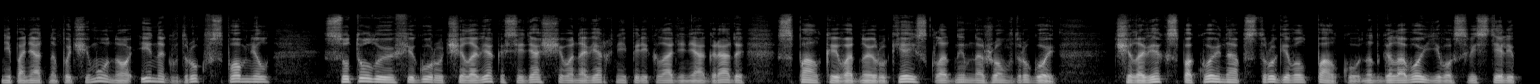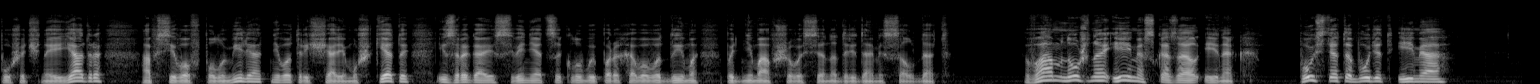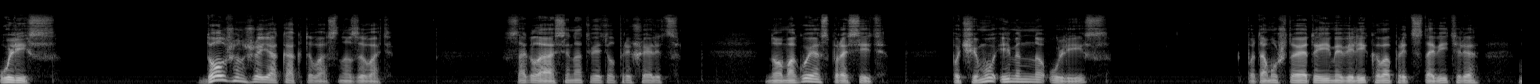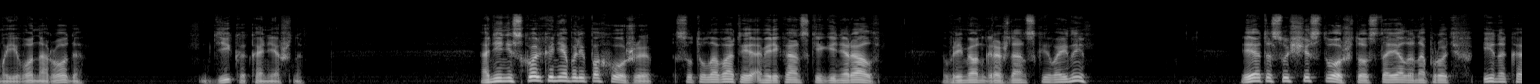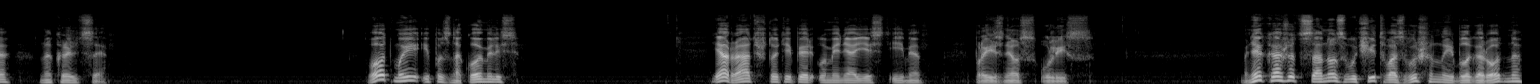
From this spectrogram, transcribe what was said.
Непонятно почему, но Инок вдруг вспомнил сутулую фигуру человека, сидящего на верхней перекладине ограды с палкой в одной руке и складным ножом в другой. Человек спокойно обстругивал палку, над головой его свистели пушечные ядра, а всего в полумиле от него трещали мушкеты, изрыгая свинец и клубы порохового дыма, поднимавшегося над рядами солдат. Вам нужно имя, сказал Инок. Пусть это будет имя Улис. Должен же я как-то вас называть. Согласен, ответил пришелец. Но могу я спросить, Почему именно Улис? Потому что это имя великого представителя моего народа. Дико, конечно. Они нисколько не были похожи. Сутуловатый американский генерал времен гражданской войны и это существо, что стояло напротив инока на крыльце. Вот мы и познакомились. Я рад, что теперь у меня есть имя, произнес Улис. Мне кажется, оно звучит возвышенно и благородно,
